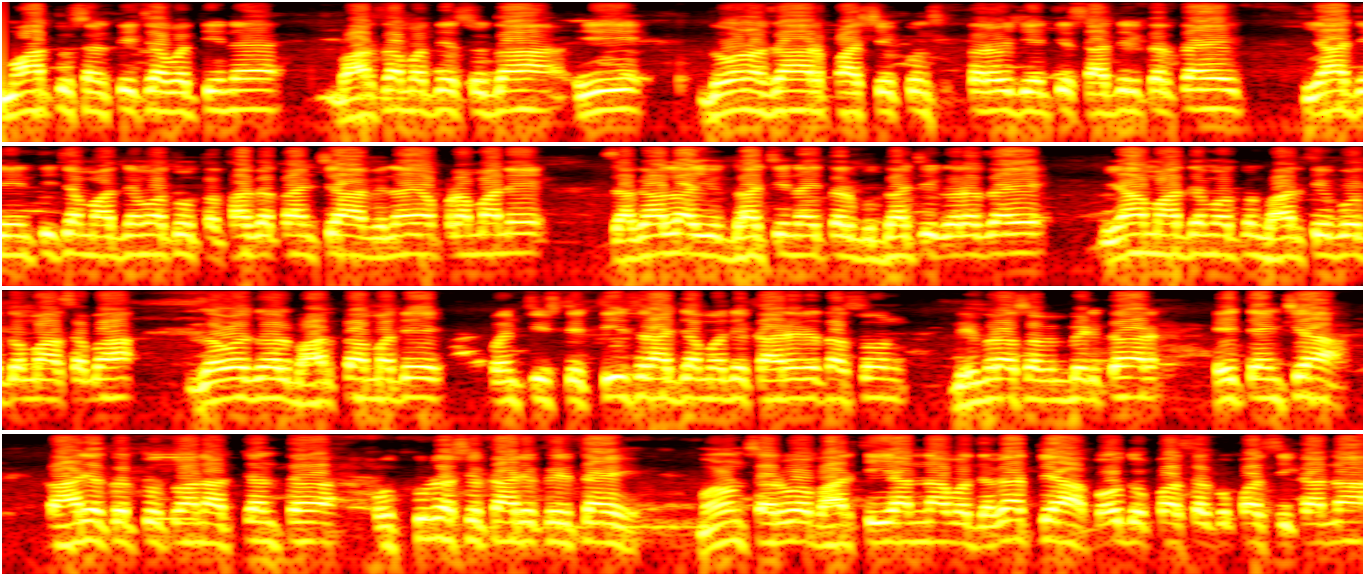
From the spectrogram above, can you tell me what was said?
मातृसंस्थेच्या वतीने भारतामध्ये सुद्धा ही दोन हजार पाचशे एकोणसत्तरावी जयंती साजरी करताय या जयंतीच्या माध्यमातून तथागतांच्या विनयाप्रमाणे जगाला युद्धाची नाही तर बुद्धाची गरज आहे. या माध्यमातून भारतीय बौद्ध महासभा जवळजवळ भारतामध्ये पंचवीस ते तीस राज्यामध्ये कार्यरत असून भीमरावसाहेब आंबेडकर हे त्यांच्या कार्यकर्तृत्वानं अत्यंत उत्कृष्ट असे कार्य करीत आहे. म्हणून सर्व भारतीयांना व जगातल्या बौद्ध उपासक उपासिकांना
